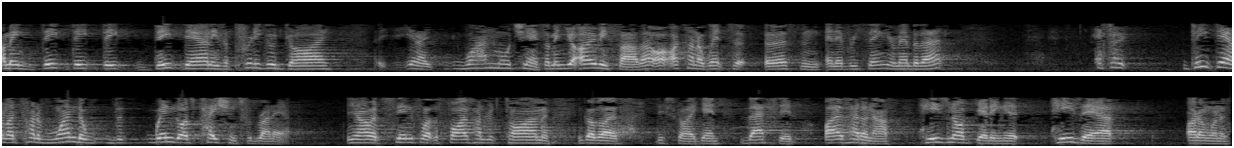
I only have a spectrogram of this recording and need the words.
I mean, deep, deep, deep, deep down, he's a pretty good guy. You know, one more chance. I mean, you owe me, Father. I, I kind of went to earth and, and everything. You remember that? And so, deep down, I'd kind of wonder when God's patience would run out. You know, I'd sin for like the 500th time and, and God would be like, this guy again. That's it. I've had enough. He's not getting it. He's out. I don't want to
